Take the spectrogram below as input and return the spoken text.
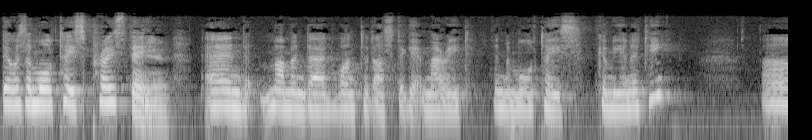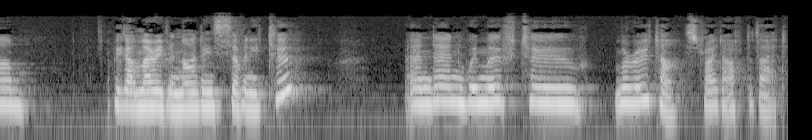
there was a Maltese priest there, yeah. and mum and dad wanted us to get married in the Maltese community. Um, we got married in 1972, and then we moved to Maroota straight after that.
